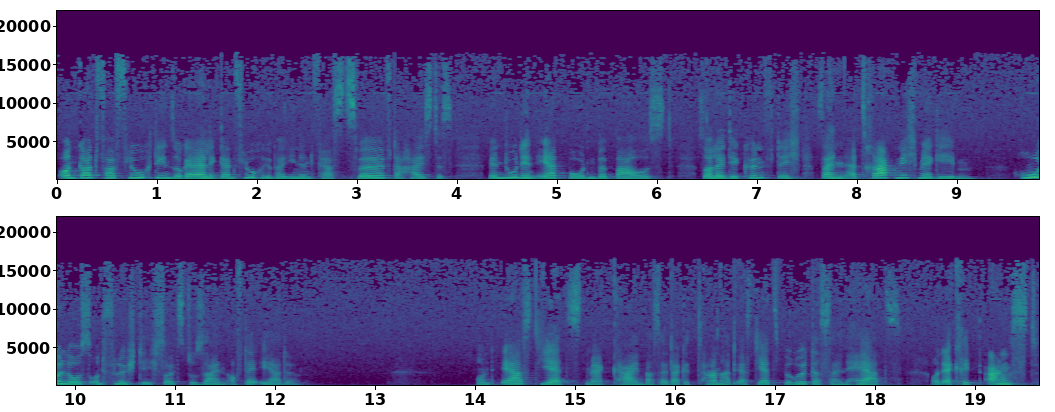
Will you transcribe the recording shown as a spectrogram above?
und Gott verflucht ihn sogar, er legt einen Fluch über ihn in Vers 12, da heißt es, wenn du den Erdboden bebaust, soll er dir künftig seinen Ertrag nicht mehr geben. Ruhelos und flüchtig sollst du sein auf der Erde. Und erst jetzt merkt kein, was er da getan hat. Erst jetzt berührt das sein Herz und er kriegt Angst.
